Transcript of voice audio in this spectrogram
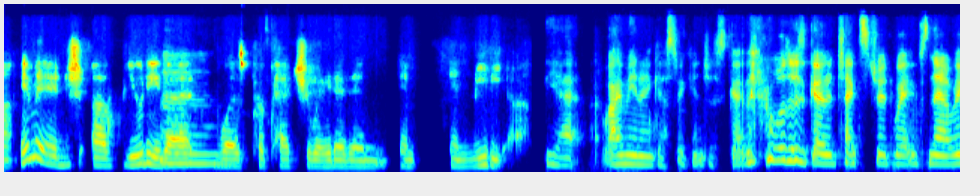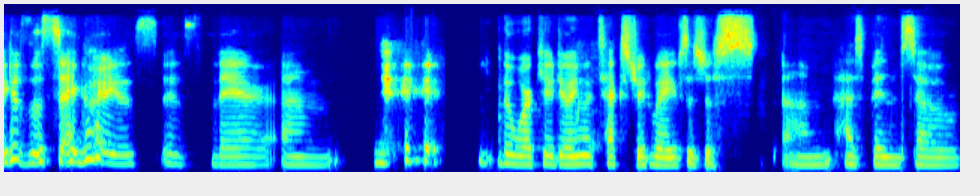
uh, image of beauty that mm. was perpetuated in, in in media. Yeah, I mean, I guess we can just go there. We'll just go to textured waves now because the segue is is there. Um, the work you're doing with textured waves is just um, has been so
